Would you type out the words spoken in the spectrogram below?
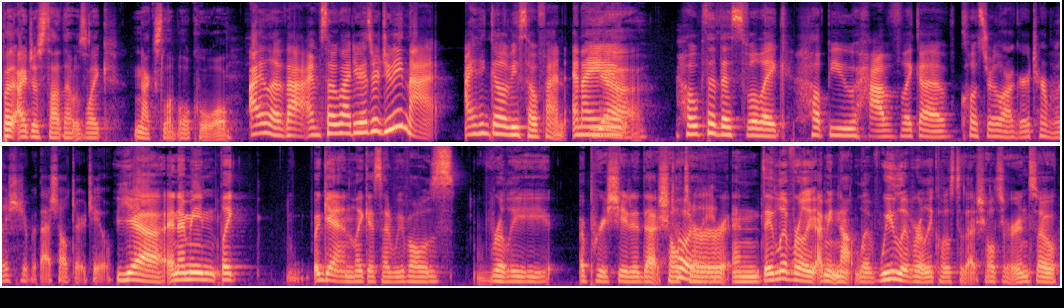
But I just thought that was like next level cool. I love that. I'm so glad you guys are doing that. I think it'll be so fun. And I Yeah. hope that this will like help you have like a closer, longer term relationship with that shelter too. Yeah. And I mean, like, again, like I said, we've always really appreciated that shelter Totally. and they live really, I mean, not live, we live really close to that shelter. And so,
